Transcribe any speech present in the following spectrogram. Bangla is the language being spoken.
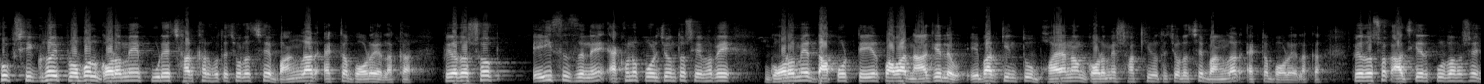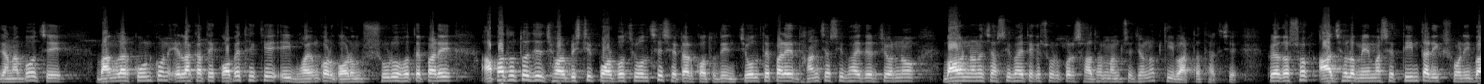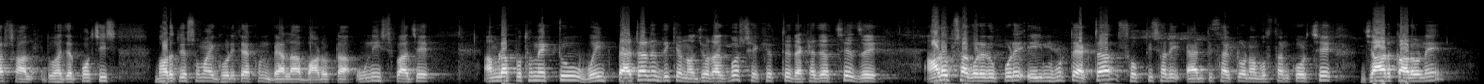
খুব শীঘ্রই প্রবল গরমে পুড়ে ছারখার হতে চলেছে বাংলার একটা বড় এলাকা। প্রিয় দর্শক এই সিজনে এখনও পর্যন্ত সেভাবে গরমের দাপট টের পাওয়া না গেলেও এবার কিন্তু ভয়ানক গরমের সাক্ষী হতে চলেছে বাংলার একটা বড় এলাকা। প্রিয় দর্শক, আজকের পূর্বাভাসে জানাব যে বাংলার কোন কোন এলাকাতে কবে থেকে এই ভয়ঙ্কর গরম শুরু হতে পারে, আপাতত যে ঝড় বৃষ্টির পর্ব চলছে সেটার কতদিন চলতে পারে, ধান চাষি ভাইদের জন্য বা অন্যান্য চাষি ভাই থেকে শুরু করে সাধারণ মানুষের জন্য কি বার্তা থাকছে? প্রিয় দর্শক, আজ হলো মে মাসের তিন তারিখ শনিবার সাল দু হাজার পঁচিশ। ভারতীয় সময় ঘড়িতে এখন বেলা বারোটা উনিশ বাজে। আমরা প্রথমে একটু উইন্ড প্যাটার্নের দিকে নজর রাখব। সেক্ষেত্রে দেখা যাচ্ছে যে আরব সাগরের উপরে এই মুহূর্তে একটা শক্তিশালী অ্যান্টিসাইক্লোন অবস্থান করছে, যার কারণে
